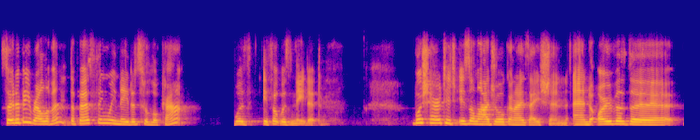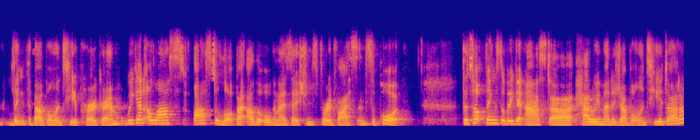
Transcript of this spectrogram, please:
So to be relevant, the first thing we needed to look at was if it was needed. Bush Heritage is a large organisation and over the length of our volunteer program, we get asked, asked a lot by other organisations for advice and support. The top things that we get asked are how do we manage our volunteer data?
